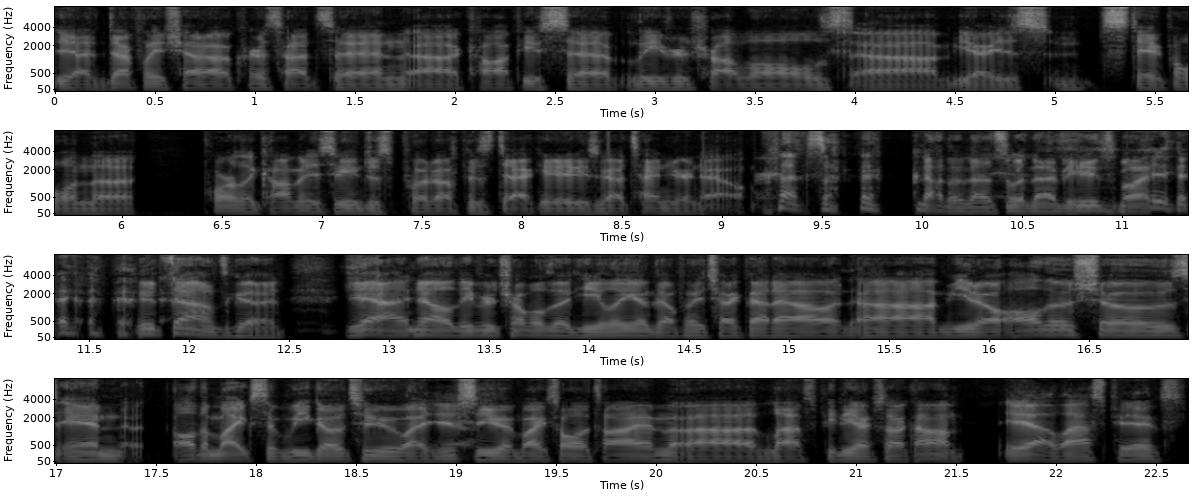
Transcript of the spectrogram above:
Yeah, definitely shout out Chris Hudson, uh, Coffee Sip, Leave Your Troubles. Um, yeah, he's staple in the Portland comedy scene. Just put up his decade. He's got tenure now. Not that that's what that means, but it sounds good. Yeah, no, Leave Your Troubles at Helium. Definitely check that out. Um, you know, all those shows and all the mics that we go to. I see you at mics all the time. Uh, LaughsPDX.com. Yeah, laughspdx.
